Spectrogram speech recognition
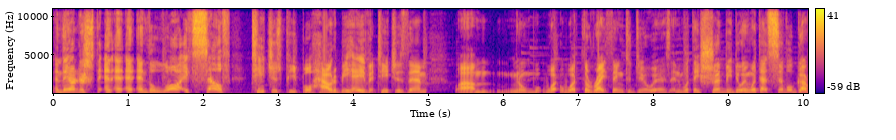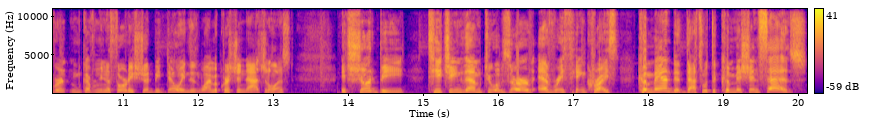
And they understand, and, and, and the law itself teaches people how to behave. It teaches them um, you know what what the right thing to do is and what they should be doing, what that civil govern governing authority should be doing. This is why I'm a Christian nationalist. It should be teaching them to observe everything Christ commanded. That's what the commission says.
